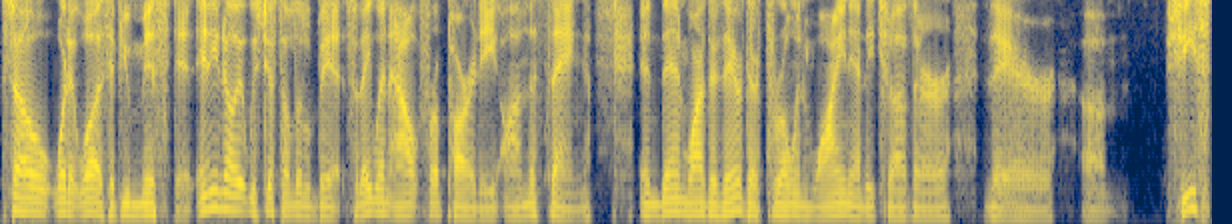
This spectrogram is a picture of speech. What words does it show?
So what it was, if you missed it, and you know it was just a little bit. So they went out for a party on the thing, and then while they're there, they're throwing wine at each other. They're um, she's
